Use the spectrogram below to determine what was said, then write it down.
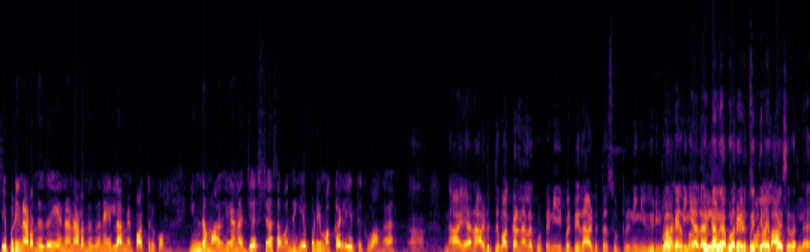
எப்படி நடந்தது என்ன நடந்ததுன்னு எல்லாமே பார்த்துருக்கோம். இந்த மாதிரியான ஜெஸ்டர்ஸை வந்து எப்படி மக்கள் ஏத்துக்குவாங்க? ஆ, நான் ஏன்னா அடுத்து மக்கள் நல கூட்டணியை பற்றி தான் அடுத்த சுற்று நீங்க விரிவாக இல்ல, நீங்க மக்கள் நல கூட்டணி பற்றி நான் பேச வரல.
